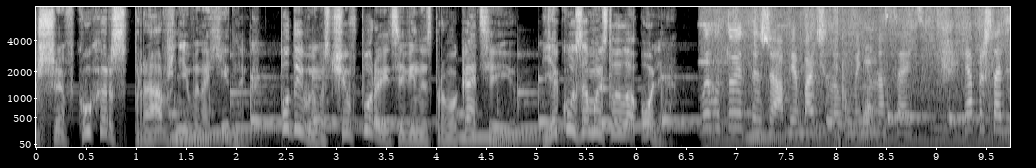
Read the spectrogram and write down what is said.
Шеф-кухар справжній винахідник. Подивимось, чи впорається він із провокацією, яку замислила Оля. Ви готуєте жаб, я бачила в меню на сайті. Я прийшла зі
